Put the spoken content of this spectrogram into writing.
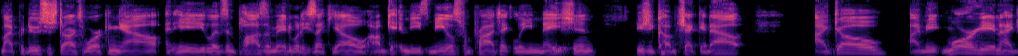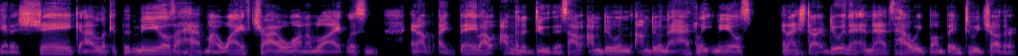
My producer starts working out and he lives in Plaza Midwood. He's like, yo, I'm getting these meals from Project Lean Nation. You should come check it out. I go, I meet Morgan, I get a shake, I look at the meals, I have my wife try one. I'm like, listen, and I'm like, babe, I, am gonna do this. I, I'm doing, I'm doing the athlete meals. And I start doing that. And that's how we bump into each other.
